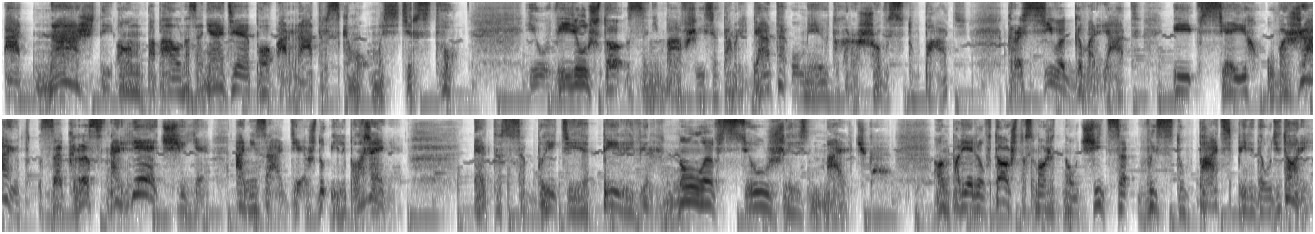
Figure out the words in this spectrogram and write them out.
Однажды он попал на занятия по ораторскому мастерству и увидел, что занимавшиеся там ребята умеют хорошо выступать, красиво говорят, и все их уважают за красноречие, а не за одежду или положение. Это событие перевернуло всю жизнь мальчика. Он поверил в то, что сможет научиться выступать перед аудиторией.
